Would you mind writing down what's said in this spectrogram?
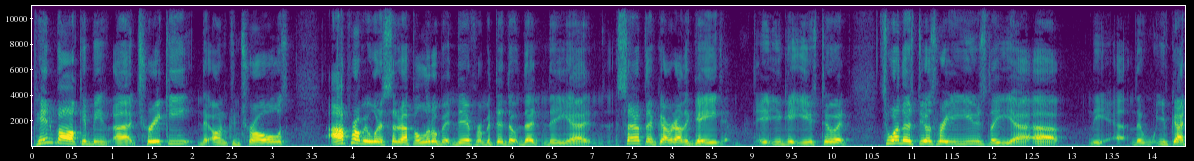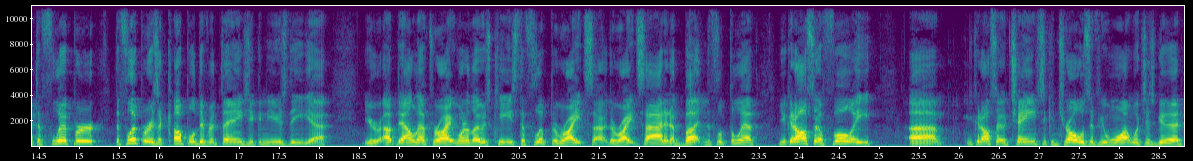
pinball can be uh, tricky on controls. I probably would have set it up a little bit different, but the the, the, uh, setup they've got right out of the gate, it, you get used to it. It's one of those deals where you use the the the you've got the flipper. The flipper is a couple different things. You can use the your up, down, left, right, one of those keys to flip the right side, the right side, and a button to flip the left. You can also fully, um, you can also change the controls if you want, which is good.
